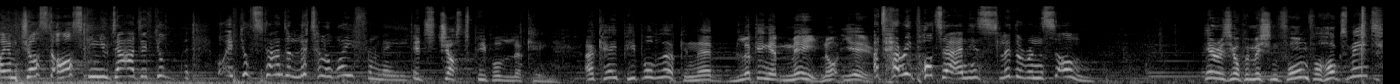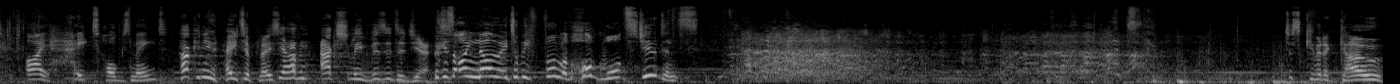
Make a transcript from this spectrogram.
I am just asking you, Dad, if you'll... if you'll stand a little away from me. It's just people looking. Okay, people look, and they're looking at me, not you. At Harry Potter and his Slytherin son. Here is your permission form for Hogsmeade. I hate Hogsmeade. How can you hate a place you haven't actually visited yet? Because I know it'll be full of Hogwarts students. Just give it a go.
